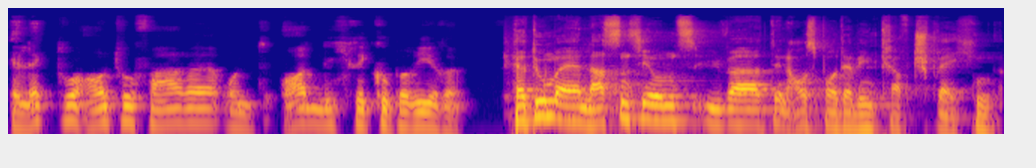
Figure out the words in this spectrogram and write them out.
Elektroauto fahre und ordentlich rekuperiere. Herr Dumeyer, lassen Sie uns über den Ausbau der Windkraft sprechen.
